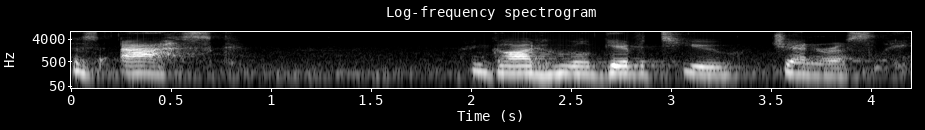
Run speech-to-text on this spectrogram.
says, Ask, and God who will give it to you generously.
